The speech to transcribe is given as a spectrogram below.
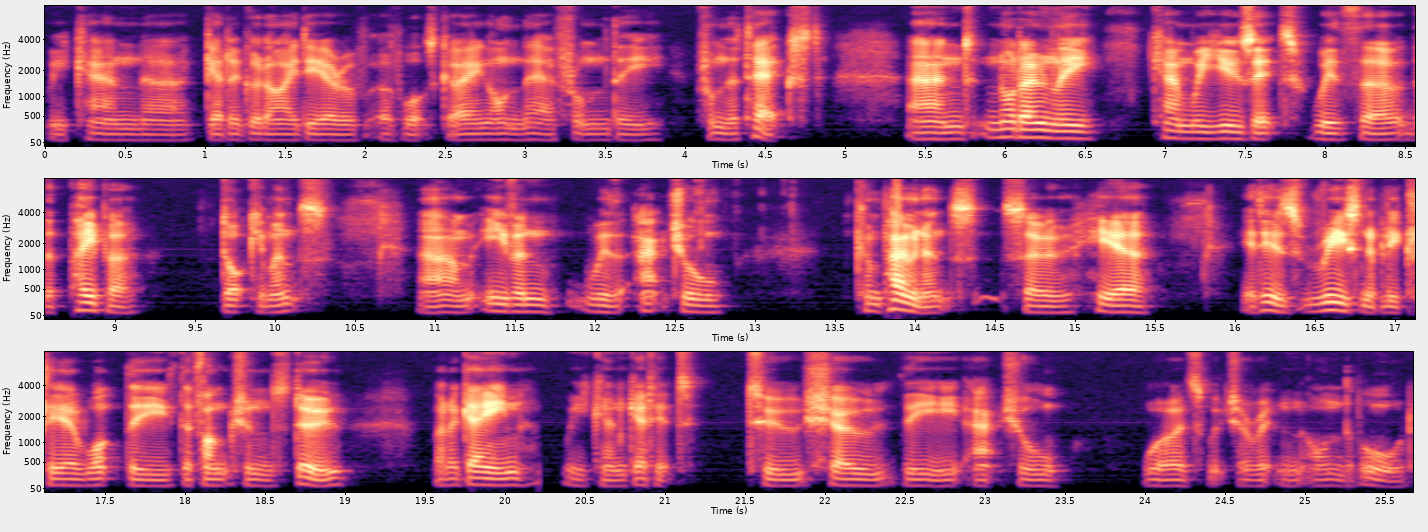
we can uh, get a good idea of, of what's going on there from the from the text. And not only can we use it with uh, the paper documents, um, even with actual components. So here it is reasonably clear what the, the functions do, but again, we can get it to show the actual words which are written on the board.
